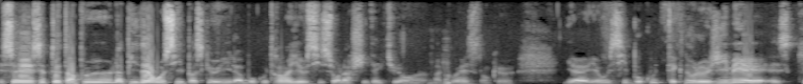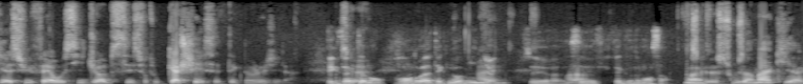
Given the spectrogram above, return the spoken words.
c'est peut-être un peu lapidaire aussi parce qu'il a beaucoup travaillé aussi sur l'architecture euh, macOS, donc euh, il y, y a aussi beaucoup de technologie, mais ce qu'il a su faire aussi Jobs, c'est surtout cacher cette technologie-là. Exactement. Rendre la techno mignonne. Ouais. C'est euh, Voilà. c'est- exactement ça. Parce Ouais. que sous un Mac, il y a,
